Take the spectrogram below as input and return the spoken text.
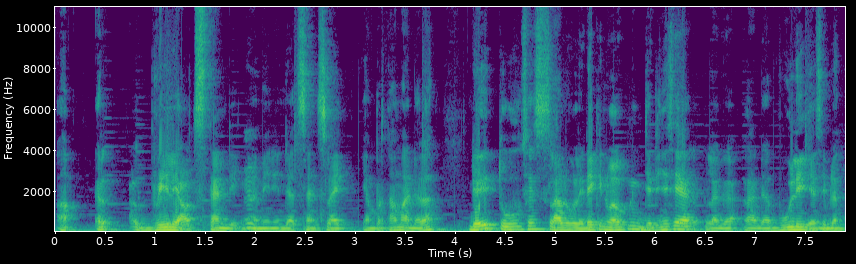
uh, really outstanding. I Mm. mean in that sense, like yang pertama adalah dia itu saya selalu ledekin walaupun jadinya saya laga rada bully ya saya bilang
